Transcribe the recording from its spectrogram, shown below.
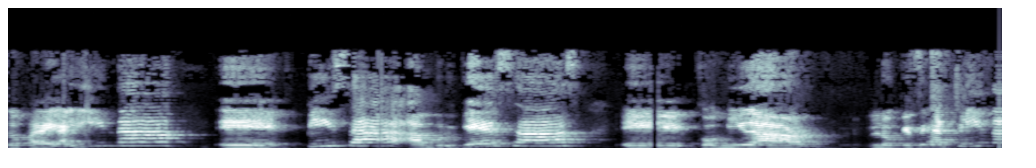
sopa de gallina, eh, pizza, hamburguesas, eh, comida, lo que sea china,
